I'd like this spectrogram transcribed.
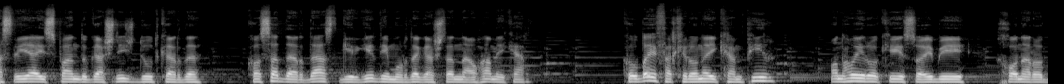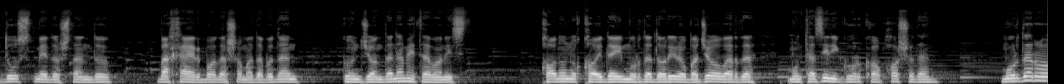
аслия испанду гашнич дуд карда коса дар даст гиргирди мурда гашта навҳа мекард. Кулбаи фақиронаи кампир онҳоеро ки соҳиби хонаро дӯст медоштанду ба хайр бодаш омада буданд гунҷонда наметавонист. Қонуну қоидаи мурдадориро ба ҷо оварда мунтазири гуркобҳо шуданд. Мурдаро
